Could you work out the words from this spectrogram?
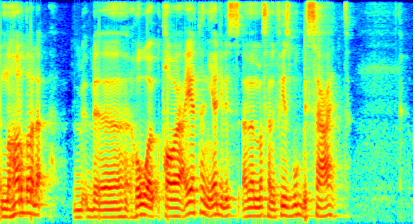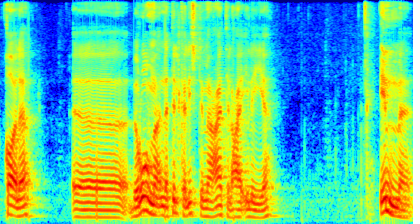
النهارده لا هو طواعية يجلس أمام مثلا الفيسبوك بالساعات. قال آه، برغم أن تلك الاجتماعات العائلية إما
